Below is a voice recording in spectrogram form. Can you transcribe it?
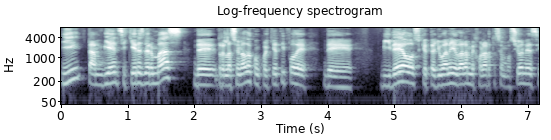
Y también si quieres ver más de, relacionado con cualquier tipo de, de videos que te ayudan a ayudar a mejorar tus emociones,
